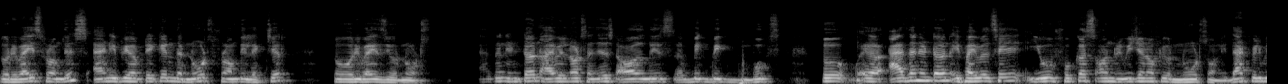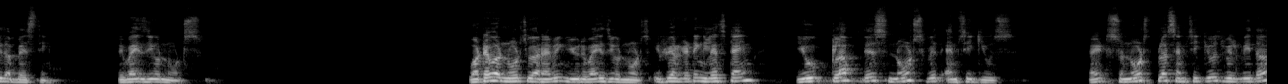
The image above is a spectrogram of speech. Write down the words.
So revise from this. And if you have taken the notes from the lecture so revise your notes. As an intern i will not suggest all these big big books. So uh, as an intern if i will say you focus on revision of your notes only that will be the best thing. Revise your notes whatever notes you are having you revise your notes. If you are getting less time you club this notes with mcqs right? So notes plus mcqs will be the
